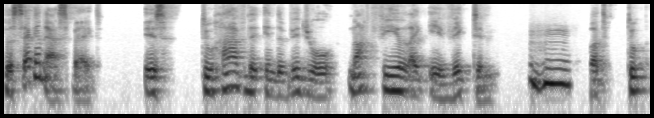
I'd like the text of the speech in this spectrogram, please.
The second aspect is to have the individual not feel like a victim, mm-hmm. but to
